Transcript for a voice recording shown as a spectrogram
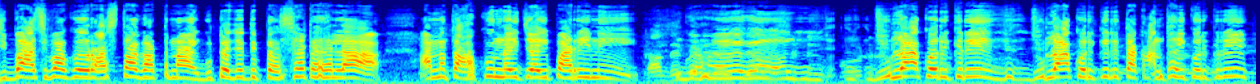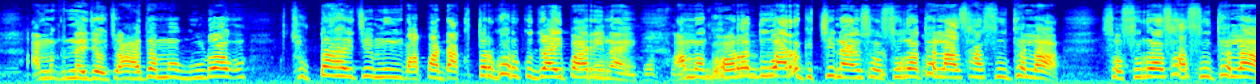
যা আসবা রাস্তাঘাট নাই গোটে যদি পেসেন্ট হেলা আমি তাহলে নেই যাই পারিনি ঝুলা করি ঝুলা করি তা কাঁধাই করি আমি নেই যাচ্ছি আধা মো গুড় ছুটা হয়েছে মু বাপা ডাক্তার ঘরকু যাই পারি নাই আম ঘর দুয়ার কিছু নাই শ্বশুর লা শাশু লা শ্বশুর শাশু লা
